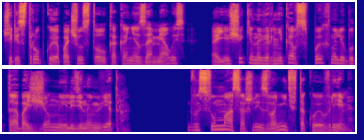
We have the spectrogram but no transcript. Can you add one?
Через трубку я почувствовал, как Аня замялась, а ее щеки наверняка вспыхнули, будто обожженные ледяным ветром. «Вы с ума сошли звонить в такое время?»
